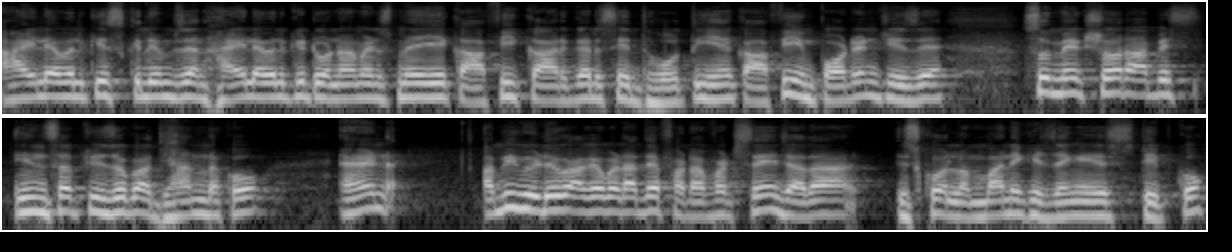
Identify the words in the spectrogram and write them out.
हाई लेवल की स्क्रीम्स एंड हाई लेवल की टूर्नामेंट्स में ये काफ़ी कारगर सिद्ध होती हैं काफ़ी इंपॉर्टेंट चीज़ है। सो मेक श्योर आप इस इन सब चीज़ों का ध्यान रखो। एंड अभी वीडियो को आगे बढ़ाते हैं फटाफट से ज़्यादा इसको लंबा नहीं खींचेंगे इस टिप को।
